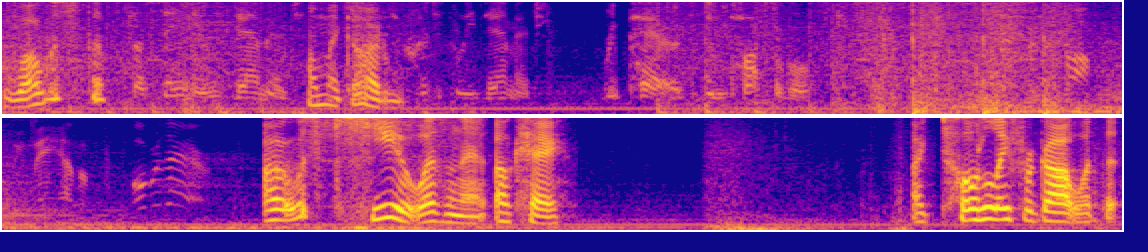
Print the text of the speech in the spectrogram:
what was the? Oh my god. Repairs impossible. Oh, it was cute, wasn't it? Okay. I totally forgot what the-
